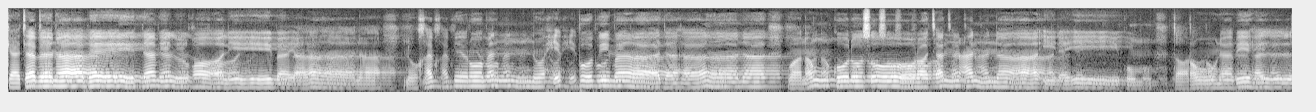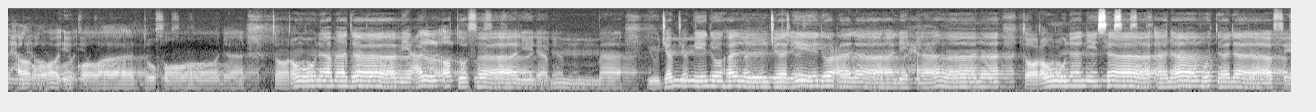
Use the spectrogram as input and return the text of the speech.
كتبنا بالدم الغالي بيانا نخبر من نحب بما دهانا. وننقل صورة عنا إليكم ترون بها الحرائق والدخان. ترون مدامع الأطفال لما يجمدها الجليد على لحانا ترون نساءنا متلافعات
